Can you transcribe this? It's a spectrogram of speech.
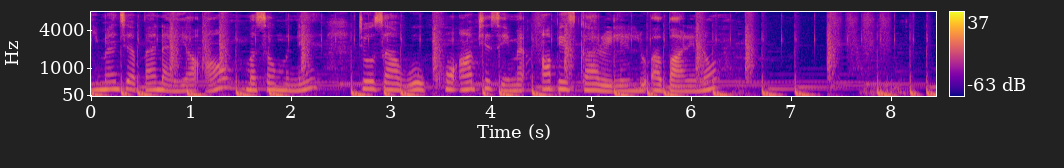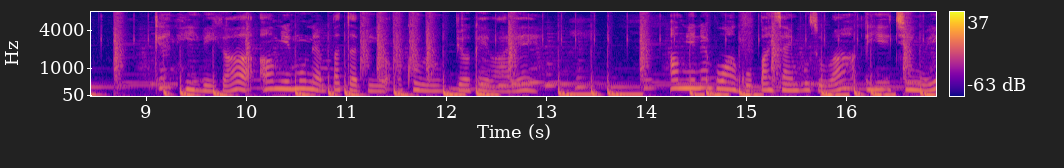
ရီမန်းချက်ပန်းတိုင်ရောက်အောင်မဆုံးမနစ်စူးစမ်းဖို့ခွန်အားဖြစ်စေမဲ့အားပေးစကားတွေလည်းလိုအပ်ပါတယ်နော်ကန်ဟီလီကအောင်မြင်မှုနဲ့ပတ်သက်ပြီးတော့အခုလိုပြောခဲ့ပါတယ်အောင်မြင်တဲ့ဘဝကိုပိုင်ဆိုင်ဖို့ဆိုတာအရေးအချင်းတွေ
